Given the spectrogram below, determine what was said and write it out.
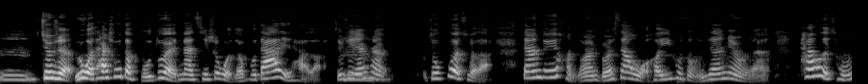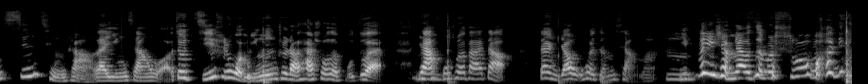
嗯，就是如果他说的不对，那其实我就不搭理他了，就这件事就过去了。但是对于很多人，比如像我和艺术总监这种人，他会从心情上来影响我。就即使我明明知道他说的不对，呀胡说八道。但你知道我会怎么想吗？你为什么要这么说我？你怎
